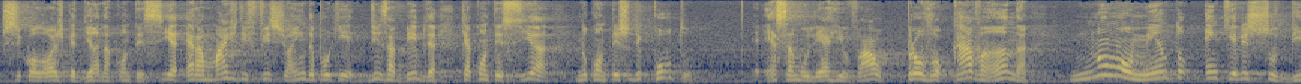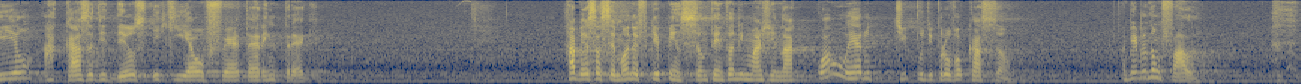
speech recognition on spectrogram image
psicológica de Ana acontecia era mais difícil ainda, porque diz a Bíblia que acontecia no contexto de culto. Essa mulher rival provocava Ana no momento em que eles subiam à casa de Deus e que a oferta era entregue. Sabe, essa semana eu fiquei pensando, tentando imaginar qual era o tipo de provocação. A Bíblia não fala.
